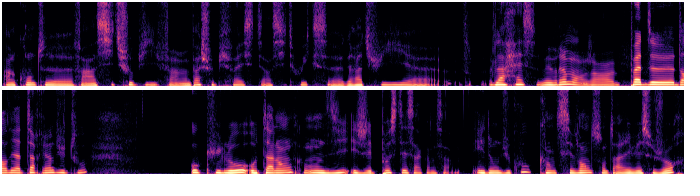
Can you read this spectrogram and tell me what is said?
un compte, euh, enfin un site Shopify, enfin même pas Shopify, c'était un site Wix gratuit, la Hesse, mais vraiment, genre pas d'ordinateur, rien du tout. Au culot, au talent, comme on dit, et j'ai posté ça comme ça. Et donc du coup, quand ces ventes sont arrivées ce jour,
